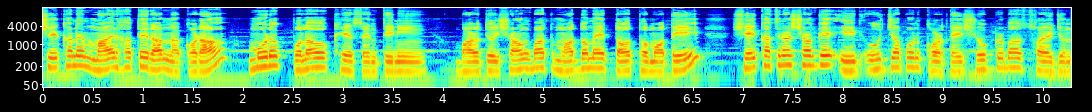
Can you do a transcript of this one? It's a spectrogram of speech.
সেখানে মায়ের হাতে রান্না করা মোরগ পোলাও খেয়েছেন তিনি। ভারতীয় সংবাদ মাধ্যমের তথ্য মতে শেখ হাসিনার সঙ্গে ঈদ উদযাপন করতে শুক্রবার ছয় জুন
